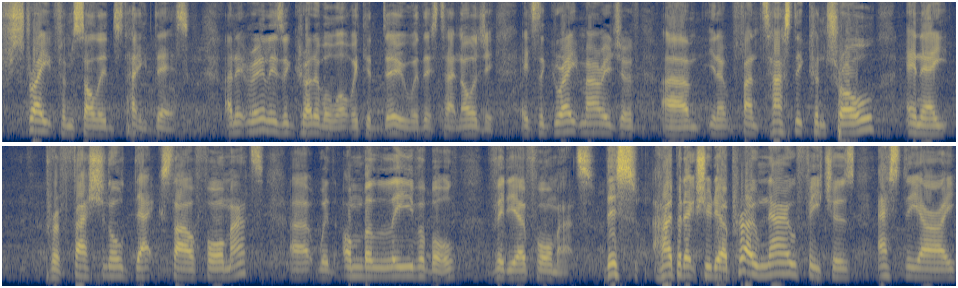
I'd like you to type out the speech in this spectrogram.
straight from solid state disk. And it really is incredible what we can do with this technology. It's the great marriage of um, you know fantastic control in a professional deck style format uh, with unbelievable video formats. This HyperDeck Studio Pro now features SDI,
